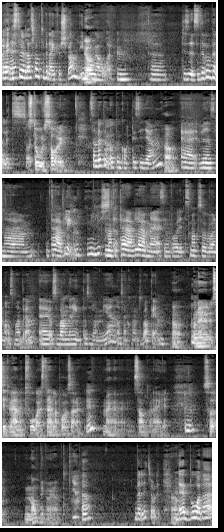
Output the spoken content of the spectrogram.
Eh, Estrella salt och vinäger försvann i Ja. många år. Eh, Precis. Det var väldigt sorgligt. Stor sorg. Sen dök de upp en kortis igen Ja. eh, vid en sån här um, tävling. Ja, men just Så man fick tävla med sin favoritsmak så var det någon som hade den. Eh, och så vann den inte och så vann de igen och sen kom de tillbaka igen. Ja. Och nu sitter vi här med två Estrella-påsar Mm. med salt och vinäger. Mm. Så någonting har ju hänt. Ja. Väldigt roligt. Ja. Eh, Båda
